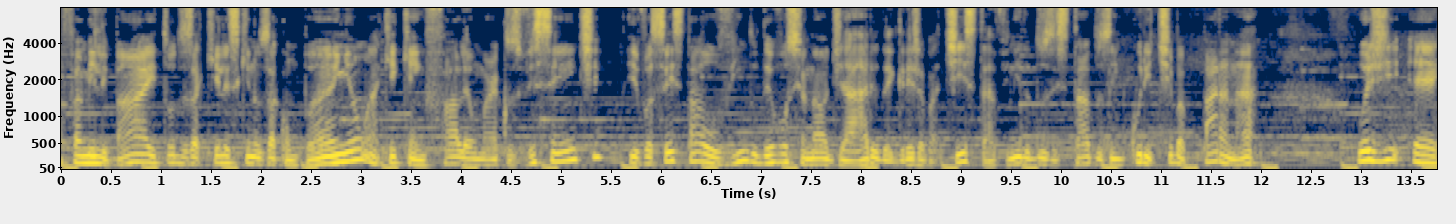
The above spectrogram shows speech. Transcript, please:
família Bai, todos aqueles que nos acompanham. Aqui quem fala é o Marcos Vicente e você está ouvindo o devocional diário da Igreja Batista, Avenida dos Estados, em Curitiba, Paraná. Hoje é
